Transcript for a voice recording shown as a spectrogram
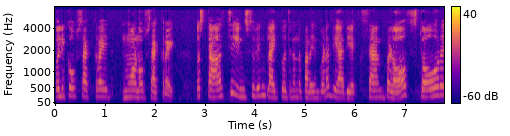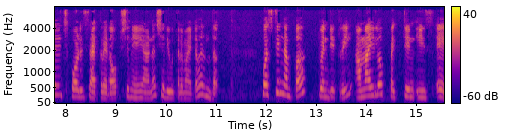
oligosaccharide Monosaccharide So starch, insulin, glycogen എന്ന് പറയുമ്പോൾ the are the example of storage polysaccharide option A ആണ് ശരി ഉത്തരമായിട്ട് വരുന്നത് number twenty three amylopectin is a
